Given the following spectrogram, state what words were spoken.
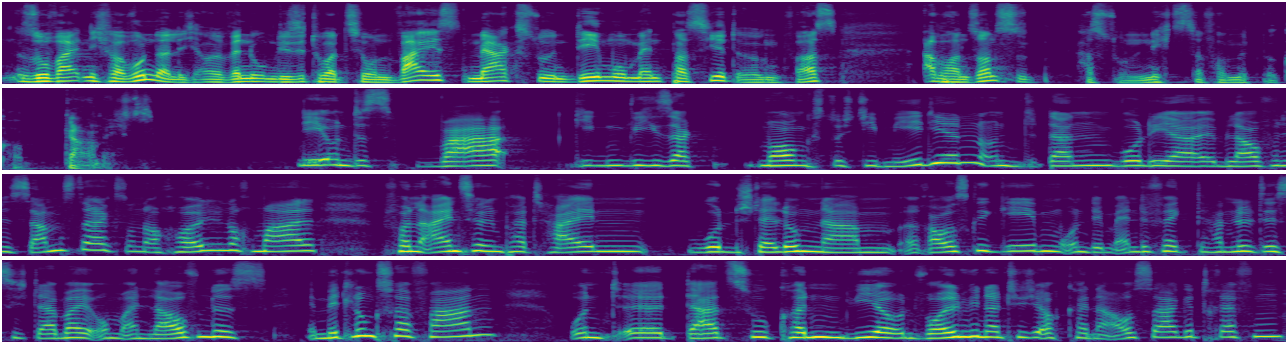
soweit nicht verwunderlich, aber wenn du um die Situation weißt, merkst du, in dem Moment passiert irgendwas, aber ansonsten hast du nichts davon mitbekommen. Gar nichts. Nee, und es war, ging, wie gesagt, morgens durch die Medien und dann wurde ja im Laufe des Samstags und auch heute nochmal von einzelnen Parteien wurden Stellungnahmen rausgegeben und im Endeffekt handelt es sich dabei um ein laufendes Ermittlungsverfahren und äh, dazu können wir und wollen wir natürlich auch keine Aussage treffen.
